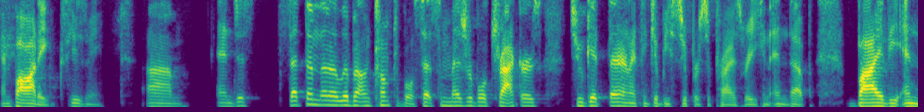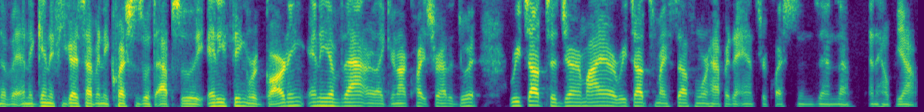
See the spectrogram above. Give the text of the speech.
and body. Excuse me. Um, and just set them that are a little bit uncomfortable. Set some measurable trackers to get there, and I think you'll be super surprised where you can end up by the end of it. And again, if you guys have any questions with absolutely anything regarding any of that, or like you're not quite sure how to do it, reach out to Jeremiah or reach out to myself, and we're happy to answer questions and uh, and help you out.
